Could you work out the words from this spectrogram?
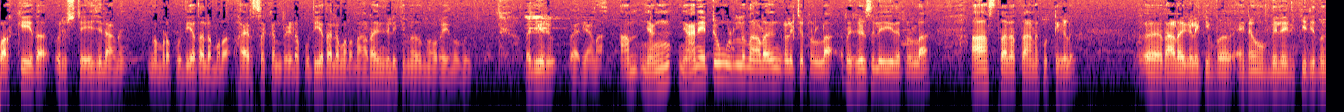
വർക്ക് ചെയ്ത ഒരു സ്റ്റേജിലാണ് നമ്മുടെ പുതിയ തലമുറ ഹയർ സെക്കൻഡറിയുടെ പുതിയ തലമുറ നാടകം കളിക്കുന്നതെന്ന് പറയുന്നത് വലിയൊരു കാര്യമാണ്. ഞാൻ ഏറ്റവും കൂടുതൽ നാടകം കളിച്ചിട്ടുള്ള റിഹേഴ്സൽ ചെയ്തിട്ടുള്ള ആ സ്ഥലത്താണ് കുട്ടികൾ നാടകം കളിക്കുമ്പോൾ എന്റെ മുമ്പിൽ എനിക്കിരുന്ന്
